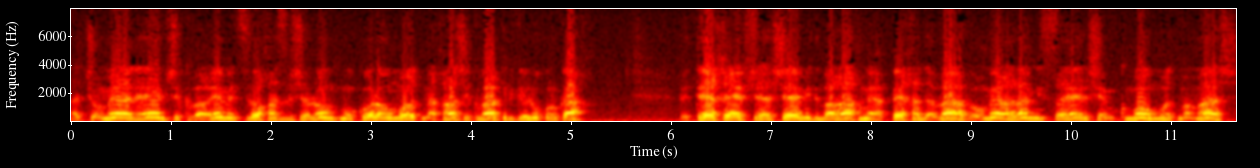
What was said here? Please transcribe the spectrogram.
עד שאומר עליהם שכבר הם אצלו חס ושלום כמו כל האומות, מאחר שכבר קלקלו כל כך. ותכף שהשם יתברך מהפך הדבר ואומר על עם ישראל שהם כמו אומות ממש,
